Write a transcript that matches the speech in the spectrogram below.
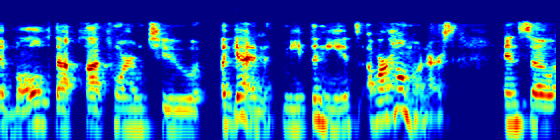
evolved that platform to again meet the needs of our homeowners. And so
